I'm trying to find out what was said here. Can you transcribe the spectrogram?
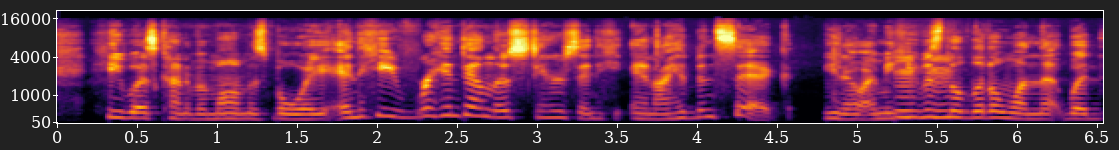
he was kind of a mama's boy. And he ran down those stairs and he, and I had been sick. You know, I mean, mm-hmm. he was the mm-hmm. little one that would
